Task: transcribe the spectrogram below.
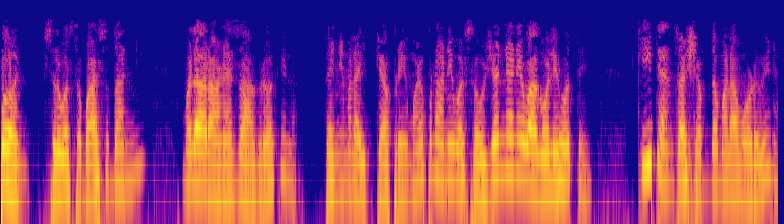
पण सर्व सभासदांनी मला राहण्याचा आग्रह केला. त्यांनी मला इतक्या प्रेमळपणाने व सौजन्याने वागवले होते की त्यांचा शब्द मला मोडवेना.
